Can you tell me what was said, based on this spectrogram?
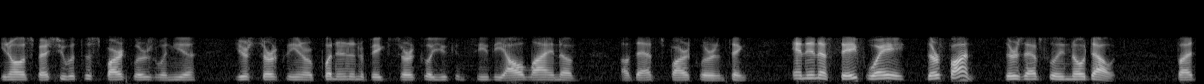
you know, especially with the sparklers when you you're circling, you know, putting it in a big circle, you can see the outline of of that sparkler and things. And in a safe way, they're fun. There's absolutely no doubt. But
